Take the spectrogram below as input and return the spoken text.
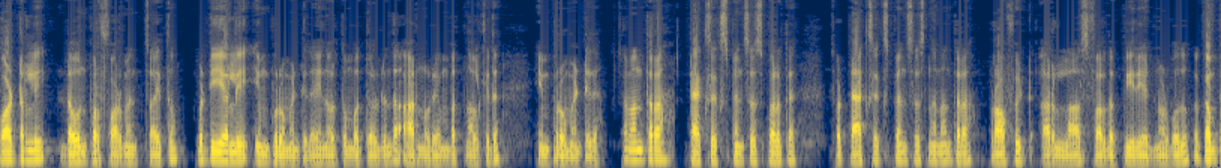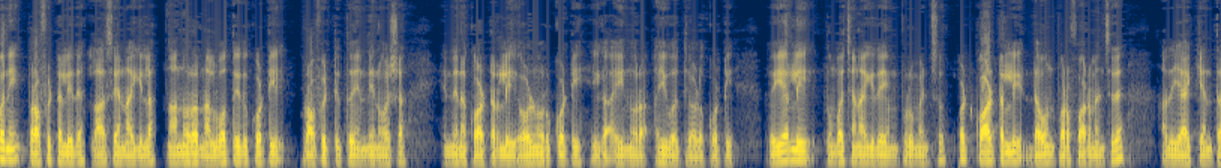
ಕ್ವಾರ್ಟರ್ಲಿ ಡೌನ್ ಪರ್ಫಾರ್ಮೆನ್ಸ್ ಆಯಿತು. ಬಟ್ ಇಯರ್ಲಿ ಇಂಪ್ರೂವ್ಮೆಂಟ್ ಇದೆ. ಐನೂರ ತೊಂಬತ್ತೇಳರಿಂದ ಆರುನೂರ ಎಂಬತ್ನಾಲ್ಕು ಇದೆ. ಇಂಪ್ರೂವ್ಮೆಂಟ್ ಇದೆ. ಸೊ ನಂತರ ಟ್ಯಾಕ್ಸ್ ಎಕ್ಸ್ಪೆನ್ಸಸ್ ಬರುತ್ತೆ. ಸೊ ಟ್ಯಾಕ್ಸ್ ಎಕ್ಸ್ಪೆನ್ಸಸ್ ನಂತರ profit or loss for the period ನೋಡಬಹುದು ಕಂಪನಿ ಪ್ರಾಫಿಟ್ ಅಲ್ಲಿ ಇದೆ. ಲಾಸ್ ಏನಾಗಿಲ್ಲ. ನಾನೂರ ನಲವತ್ತೈದು ಕೋಟಿ ಪ್ರಾಫಿಟ್ ಇತ್ತು ಹಿಂದಿನ ವರ್ಷ. ಹಿಂದಿನ ಕ್ವಾರ್ಟರ್ಲಿ ಏಳ್ನೂರು ಕೋಟಿ, ಈಗ ಐನೂರ ಐವತ್ತೇಳು ಕೋಟಿ. ಇಯರ್ಲಿ ತುಂಬಾ ಚೆನ್ನಾಗಿದೆ improvements but quarterly down performance ಇದೆ. ಅದು ಯಾಕೆ ಅಂತ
